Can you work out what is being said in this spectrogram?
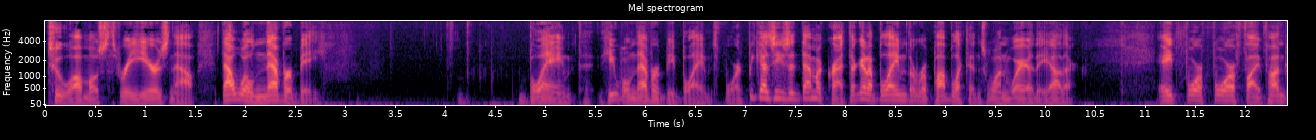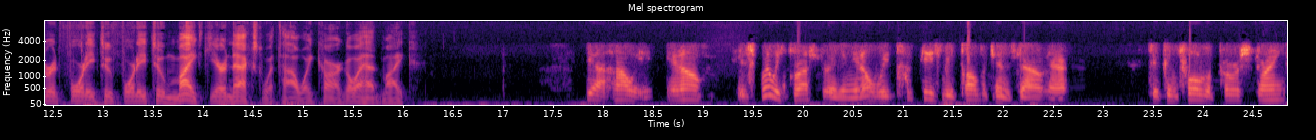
two, almost three years now, that will never be blamed. He will never be blamed for it because he's a Democrat. They're going to blame the Republicans one way or the other. 844 500 4242. Mike, you're next with Howie Carr. Go ahead, Mike. Yeah, Howie, you know, it's really frustrating. You know, we put these Republicans down there to control the purse strings.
